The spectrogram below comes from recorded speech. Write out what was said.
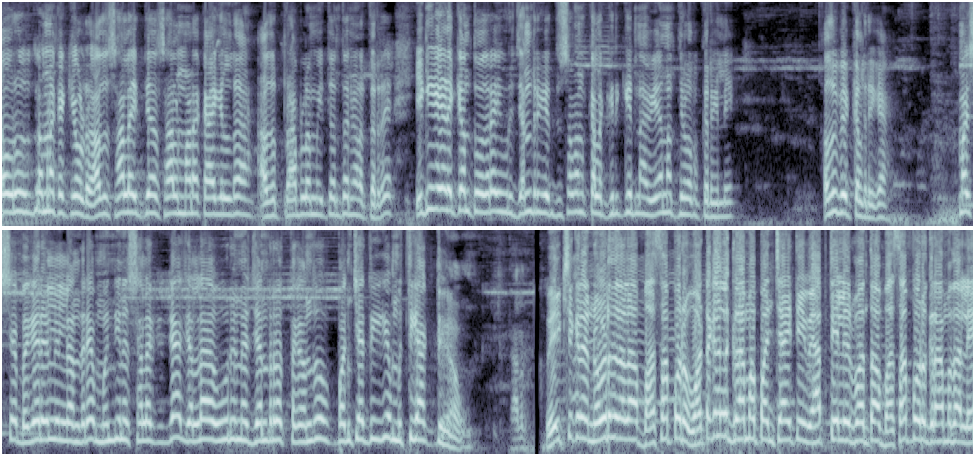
ಅವರು ಗಮನಕ್ಕೆ ಕೇಳ್ರಿ, ಅದು ಸಾಲ ಐತೆ ಸಾಲ್ವ್ ಮಾಡೋಕ್ಕಾಗಿಲ್ಲ ಅದು ಪ್ರಾಬ್ಲಮ್ ಐತೆ ಅಂತ ಹೇಳ್ತಾರೆ. ಹಿಂಗೆ ಹೇಳಿಕಂತ ಹೋದ್ರೆ ಇವ್ರು ಜನರಿಗೆ ದಿವಸ ಕಾಲ ಕ್ರಿಕೆಟ್ ನಾವು ಏನಂತ ಹೇಳ್ಬೇಕ್ರಿ ಇಲ್ಲಿ? ಅದು ಬೇಕಲ್ರಿ ಈಗ ಸಮಸ್ಯೆ ಬಗೆಹರಿಲಿಲ್ಲ ಅಂದರೆ ಮುಂದಿನ ಸಲಕ್ಕೆ ಎಲ್ಲ ಊರಿನ ಜನರ ತಗೊಂಡು ಪಂಚಾಯತಿಗೆ ಮುತ್ತಿಗೆ ಹಾಕ್ತೀವಿ ನಾವು. ವೀಕ್ಷಕರೇ, ನೋಡಿದ್ರಲ್ಲ ಬಸಾಪುರ ಒಟಗಲ್ ಗ್ರಾಮ ಪಂಚಾಯತಿ ವ್ಯಾಪ್ತಿಯಲ್ಲಿರುವಂತಹ ಬಸಾಪುರ ಗ್ರಾಮದಲ್ಲಿ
